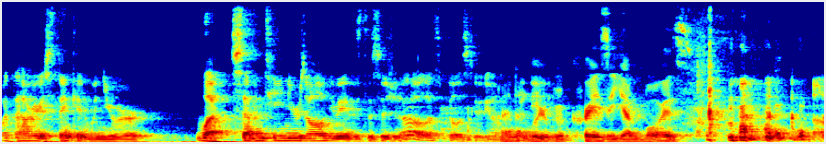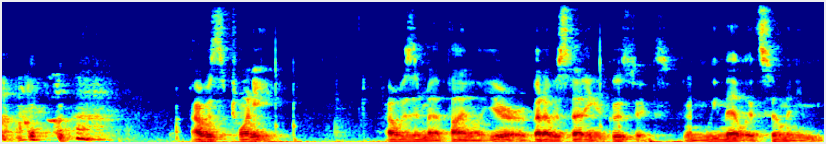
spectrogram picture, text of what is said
What the hell were you guys thinking when you were, what, 17 years old? You made this decision, oh, let's build a studio. I know, we were crazy young boys. I was 20. I was in my final year, but I was studying acoustics. And we met with so many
